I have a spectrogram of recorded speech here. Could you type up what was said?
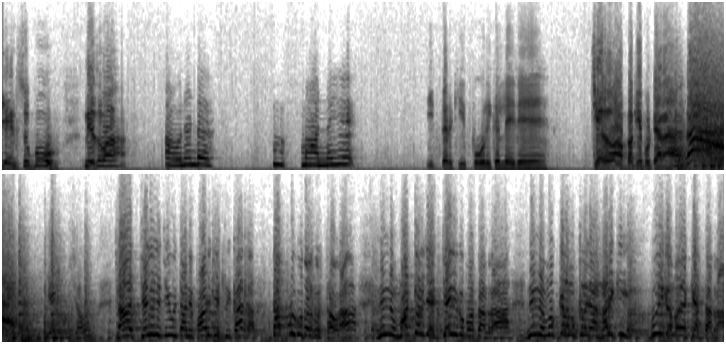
ఏంటి సుబ్బు? నిజమా? అవునండి. మ్, మా అన్నయ్యే. ఇద్దరికి పోలికలు లేవే. చెరో అబ్బకి పుట్టారా? ఏం కూర్చావు? నా చెల్లెలి జీవితాన్ని పాడు చేసి కాక తప్పుడు కుదరకొస్తావురా నిన్ను మట్టలు చేసి జైలుకు పోతానురా. నిన్ను ముక్కలు ముక్కలుగా నరికి ఊరికమ్మ ఎక్కేస్తానురా.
